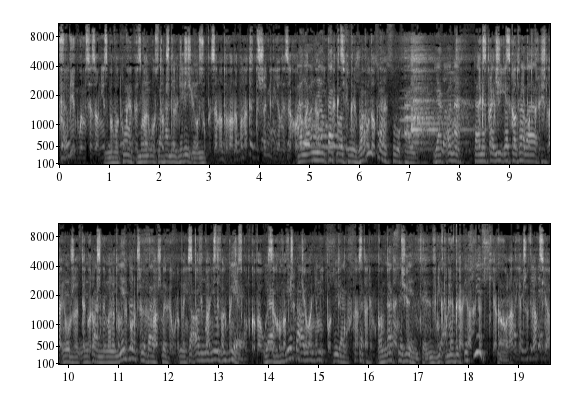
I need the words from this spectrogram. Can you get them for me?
W ubiegłym sezonie z powodu No tak, grypy zmarło moi kochani 140 ludzie. osób. Zanotowano ponad 3 miliony zachorowań na taką infekcje grypopodobne. Eksperci zgodnie podkreślają, że y, tegoroczny maraton jedną wyborczy w ważnych europejskich państwach będzie skutkował Jak zachowawczymi działaniami polityków na to- starym kontynencie. W niektórych krajach, takich jak Holandia czy Francja,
